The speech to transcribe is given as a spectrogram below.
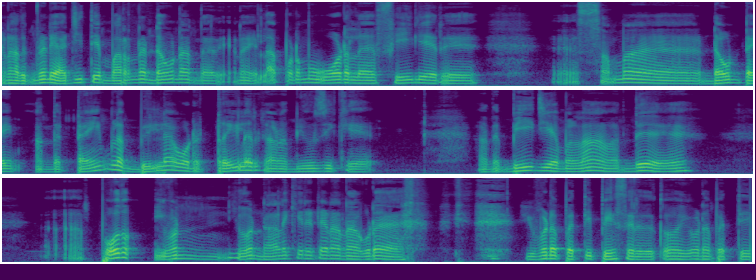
ஏன்னா அதுக்கு முன்னாடி அஜித்தே மரண டவுனாக இருந்தார். ஏன்னா எல்லா படமும் ஓடலை ஃபெயிலியரு செம்ம டவுன் டைம். அந்த டைமில் பில்லாவோட ட்ரெய்லருக்கான மியூசிக்கு அந்த பிஜிஎம் எல்லாம் வந்து போதும். இவன் இவன் நாளைக்கு ரிட்டையர்ட் ஆனால் கூட இவனை பற்றி பேசுகிறதுக்கும் இவனை பற்றி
